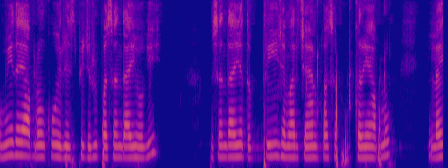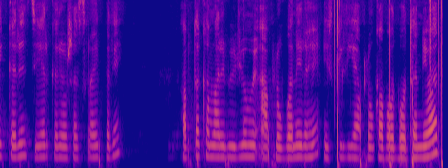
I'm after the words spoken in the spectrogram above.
उम्मीद है आप लोगों को ये रेसिपी ज़रूर पसंद आई होगी। पसंद आई है तो प्लीज़ हमारे चैनल का सपोर्ट करें आप लोग। लाइक करें, शेयर करें और सब्सक्राइब करें। अब तक हमारे वीडियो में आप लोग बने रहें। इसके लिए आप लोगों का बहुत बहुत धन्यवाद।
